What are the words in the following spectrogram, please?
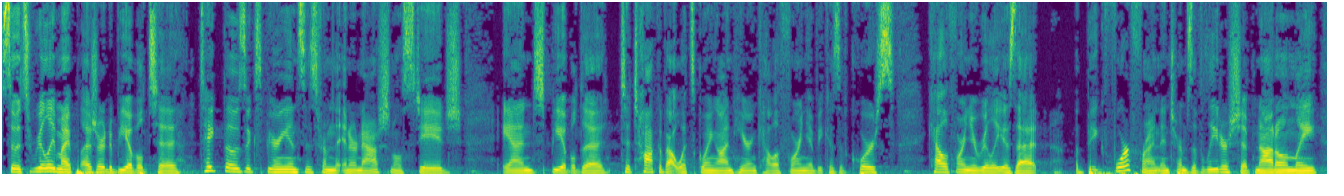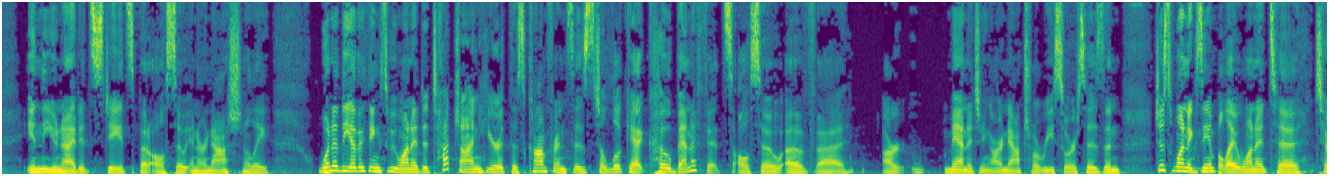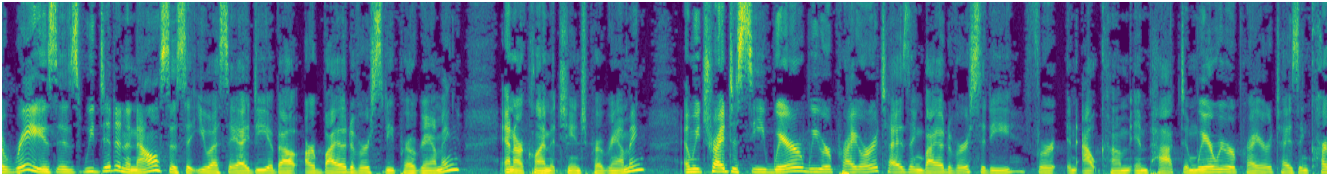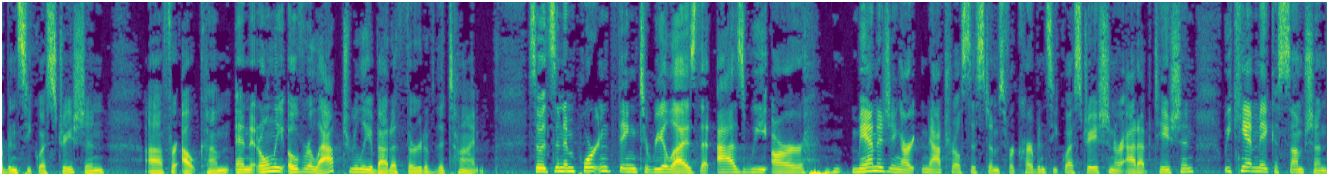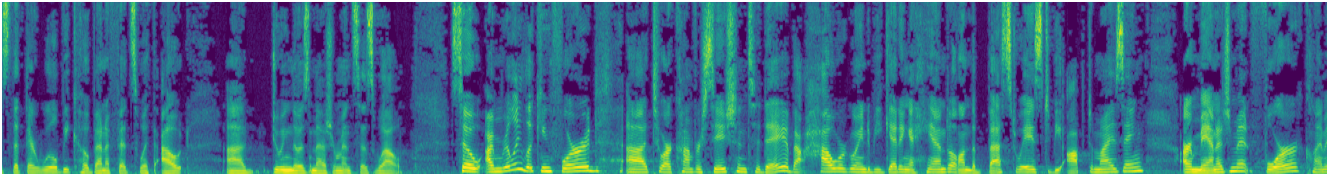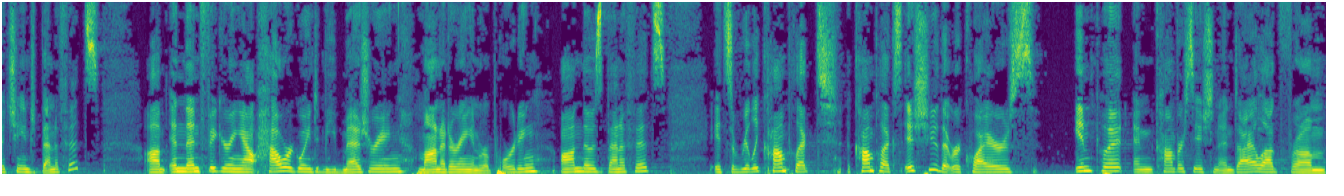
So it's really my pleasure to be able to take those experiences from the international stage and be able to, to talk about what's going on here in California because, of course, California really is at a big forefront in terms of leadership, not only in the United States but also internationally. One of the other things we wanted to touch on here at this conference is to look at co benefits also of uh, our managing our natural resources. And just one example I wanted to, to raise is we did an analysis at USAID about our biodiversity programming and our climate change programming. And we tried to see where we were prioritizing biodiversity for an outcome impact and where we were prioritizing carbon sequestration uh, for outcome. And it only overlapped really about a third of the time. So it's an important thing to realize that as we are managing our natural systems for carbon sequestration or adaptation, we can't make assumptions that there will be co benefits without uh, doing those measurements as well. So I'm really looking forward uh, to our conversation today about how we're going to be getting a handle on the best ways to be optimizing our management for climate change benefits. Um, and then figuring out how we're going to be measuring, monitoring, and reporting on those benefits it's a really complex, complex issue that requires input and conversation and dialogue from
